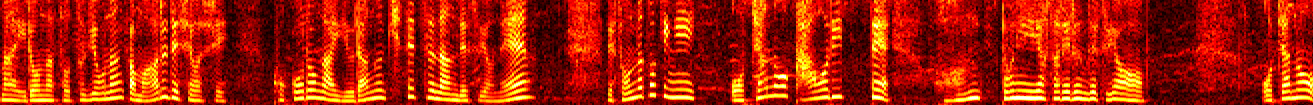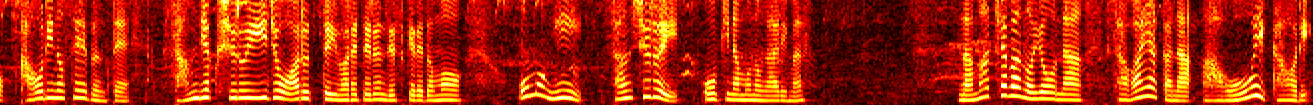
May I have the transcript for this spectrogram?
まあいろんな卒業なんかもあるでしょうし心が揺らぐ季節なんですよね。でそんな時にお茶の香りって本当に癒されるんですよ。お茶の香りの成分って300種類以上あるって言われてるんですけれども主に3種類大きなものがあります。生茶葉のような爽やかな青い香り。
